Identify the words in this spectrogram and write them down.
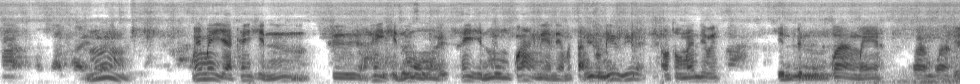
ภาพภาษาไทยอืด้วยมไม่ไม่อยากให้เห็น คือให้เห็นมุม ให้เห็นมุมกว้างเนี่ยเนี่ยมาตั้งนี่ตรงนี่นี้นี่เอาตรงนั้นใช่ไหมเห็นเป็นมุมกว้างไหมอะว่างว่างเอ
